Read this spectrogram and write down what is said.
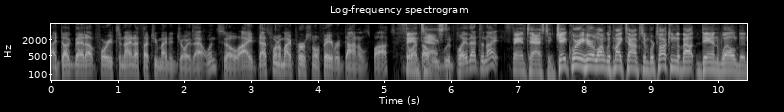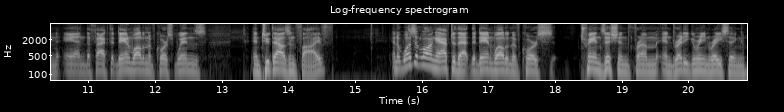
I dug that up for you tonight. I thought you might enjoy that one. So I that's one of my personal favorite Donald spots. So Fantastic. we would play that tonight. Fantastic. Jake Query here along with Mike Thomsen. We're talking about Dan Wheldon and the fact that Dan Wheldon, of course, wins in 2005. And it wasn't long after that that Dan Wheldon, of course, transitioned from Andretti Green Racing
